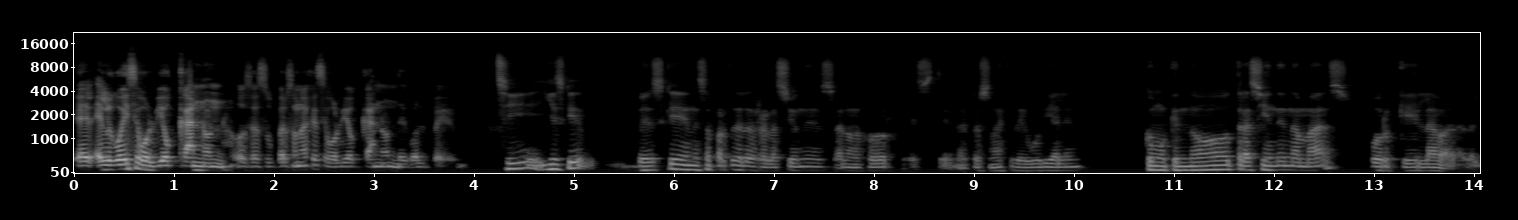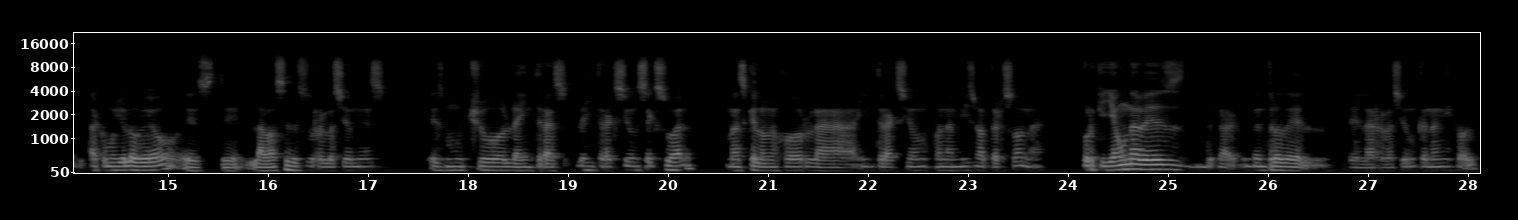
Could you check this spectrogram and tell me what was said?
el, el, güey se volvió canon, o sea, su personaje se volvió canon de golpe. Sí, y es que ves que en esa parte de las relaciones, a lo mejor, este, en el personaje de Woody Allen, como que no trascienden a más, porque la, como yo lo veo, este, la base de sus relaciones es mucho la, la interacción sexual, más que a lo mejor la interacción con la misma persona. Porque ya una vez dentro de la relación con Annie Hall,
